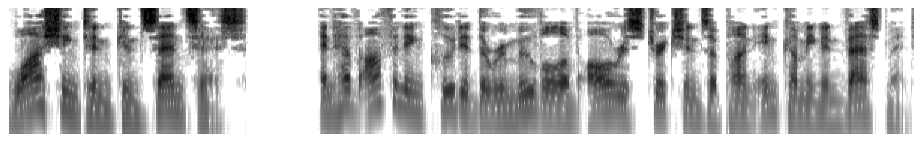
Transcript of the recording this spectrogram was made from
Washington Consensus and have often included the removal of all restrictions upon incoming investment.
